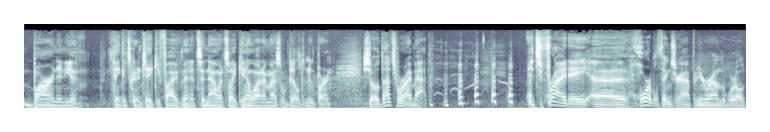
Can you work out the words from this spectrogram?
barn and you think it's going to take you five minutes and now it's like you know what i might as well build a new barn so that's where i'm at it's Friday. Uh, horrible things are happening around the world.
